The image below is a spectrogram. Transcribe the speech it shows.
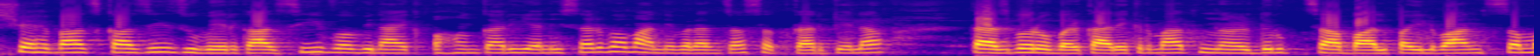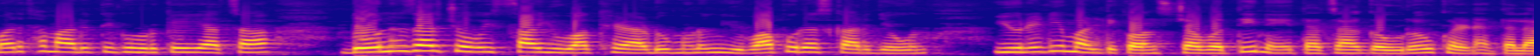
शहबाज काझी जुबेर काझी व विनायक अहंकारी यांनी सर्व मान्यवरांचा सत्कार केला. त्याचबरोबर कार्यक्रमात नळदुर्गचा बालपैलवान समर्थ मारुती घोडके याचा दोन हजार चोवीसचा युवा खेळाडू म्हणून युवा पुरस्कार देऊन युनिटी मल्टीकॉन्सच्या वतीने त्याचा गौरव करण्यात आला.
